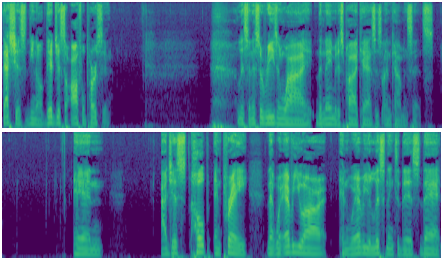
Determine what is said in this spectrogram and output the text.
that's just, you know, they're just an awful person. Listen, it's a reason why the name of this podcast is Uncommon Sense. And I just hope and pray that wherever you are and wherever you're listening to this, that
